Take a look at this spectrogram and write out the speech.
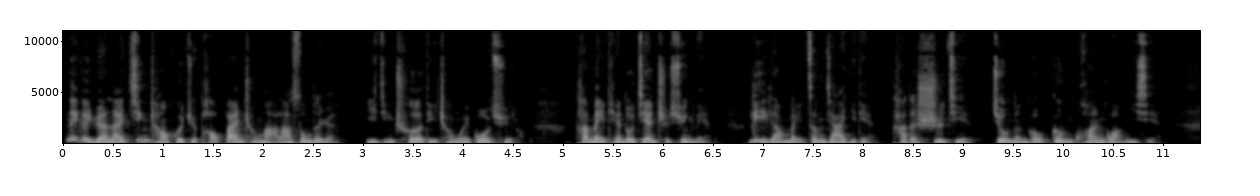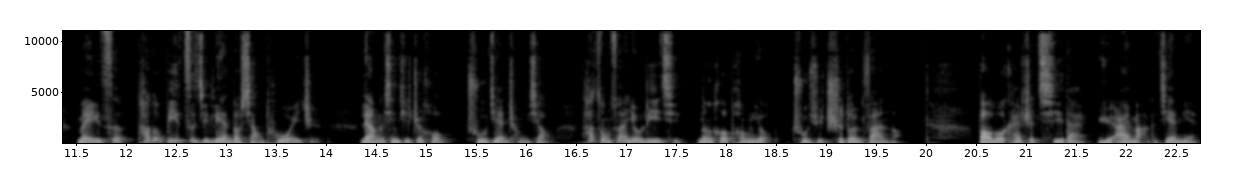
那个原来经常会去跑半程马拉松的人，已经彻底成为过去了。他每天都坚持训练。力量每增加一点，他的世界就能够更宽广一些。每一次，他都逼自己练到想吐为止。两个星期之后，初见成效，他总算有力气能和朋友出去吃顿饭了。保罗开始期待与艾玛的见面，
